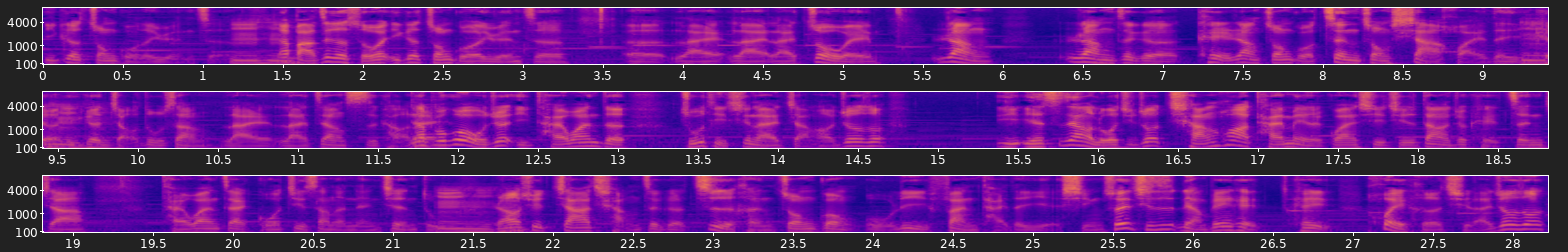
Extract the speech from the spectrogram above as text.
一个中国的原则。嗯哼那把这个所谓一个中国的原则，呃，来来来作为让让这个可以让中国正中下怀的一个、一个角度上来来这样思考。那不过我觉得以台湾的主体性来讲哈，就是说也也是这样的逻辑，说强化台美的关系，其实当然就可以增加。台湾在国际上的能见度，嗯然后去加强这个制衡中共武力犯台的野心。所以其实两边可以可以汇合起来，就是说。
